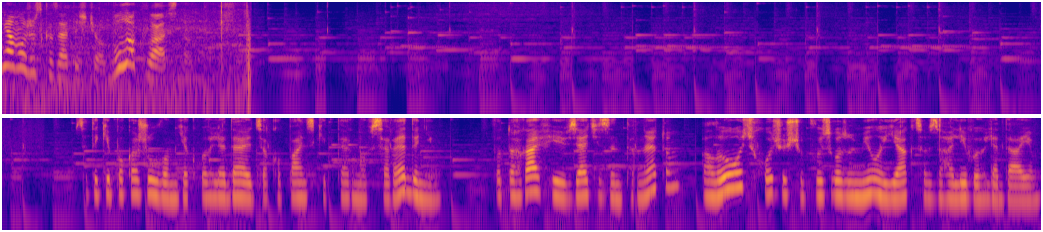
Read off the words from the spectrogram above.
я можу сказати, що було класно. Все-таки покажу вам, як виглядають закопанські терми всередині. Фотографії взяті з інтернетом, але ось хочу, щоб ви зрозуміли, як це взагалі виглядає.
